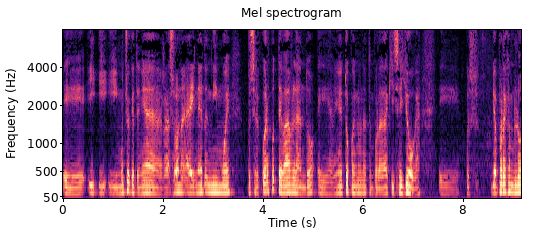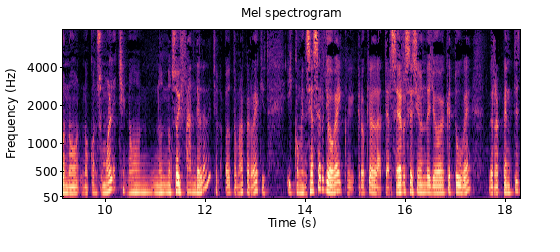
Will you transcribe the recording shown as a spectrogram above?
eh, y, mucho que tenía razón Ainet Nimue, pues el cuerpo te va hablando, eh, a mí me tocó en una temporada que hice yoga, eh, pues yo, por ejemplo, no, no consumo leche, no, no, no, soy fan de la leche, la puedo tomar, pero X. Y comencé a hacer yoga y creo que la tercera sesión de yoga que tuve, de repente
